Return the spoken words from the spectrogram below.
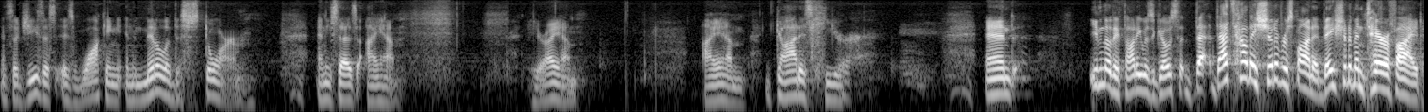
And so Jesus is walking in the middle of the storm, and he says, I am. Here I am. I am. God is here. And even though they thought he was a ghost, that, that's how they should have responded. They should have been terrified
